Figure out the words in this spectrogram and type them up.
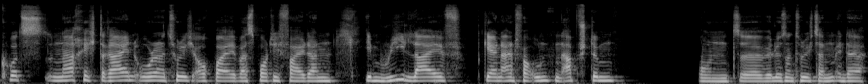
kurz Nachricht rein oder natürlich auch bei, bei Spotify dann im Real Life gerne einfach unten abstimmen. Und äh, wir lösen natürlich dann in der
